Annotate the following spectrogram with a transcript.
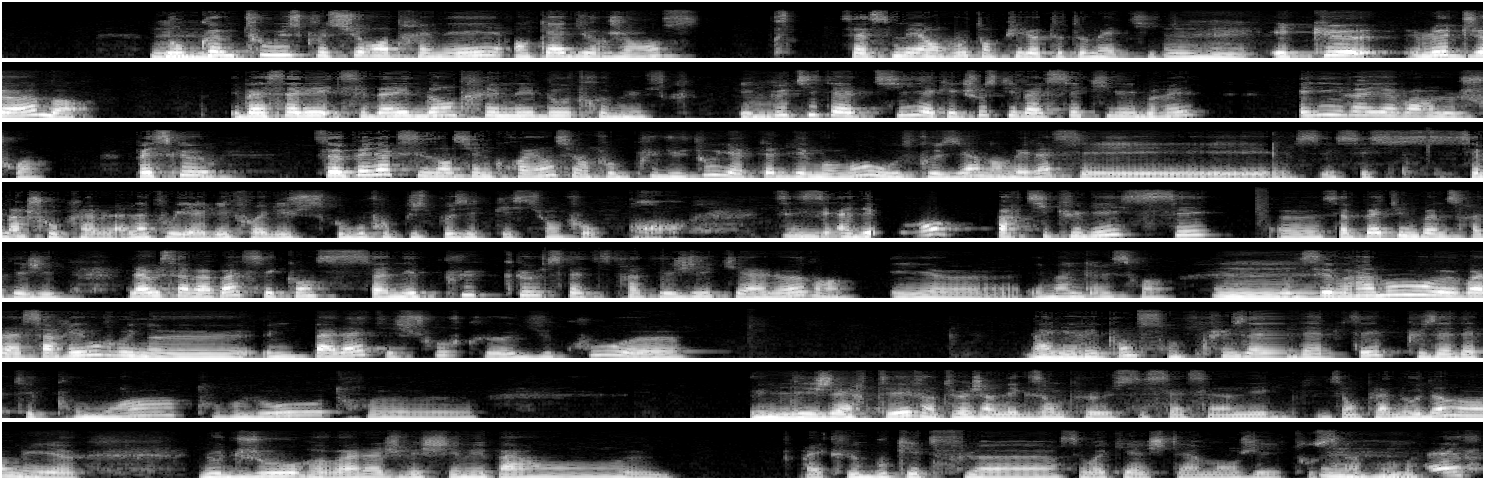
Donc, comme tout muscle surentraîné, en cas d'urgence, ça se met en route en pilote automatique. Mhm. Et que le job, eh ben, c'est d'aller d'entraîner d'autres muscles. Et mhm. petit à petit, il y a quelque chose qui va s'équilibrer et il va y avoir le choix. Parce que mhm. ça ne veut pas dire que ces anciennes croyances, il n'en faut plus du tout. Il y a peut-être des moments où il faut se dire non, mais là, c'est marche ou crève. Là, il faut y aller, il faut aller jusqu'au bout, il faut plus se poser de questions. Faut... À des moments particuliers, c'est euh, ça peut être une bonne stratégie. Là où ça va pas, c'est quand ça n'est plus que cette stratégie qui est à l'œuvre et, euh, malgré soi. Hmm. Donc c'est vraiment, euh, voilà, ça réouvre une, une, palette et je trouve que du coup, bah, les réponses sont plus adaptées, plus adaptées pour moi, pour l'autre. une légèreté. Enfin, tu vois, j'ai un exemple, c'est un exemple anodin, hein, mais l'autre jour, voilà, je vais chez mes parents avec le bouquet de fleurs, c'est moi qui ai acheté à manger, tout ça. Bon, mhm. bref.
